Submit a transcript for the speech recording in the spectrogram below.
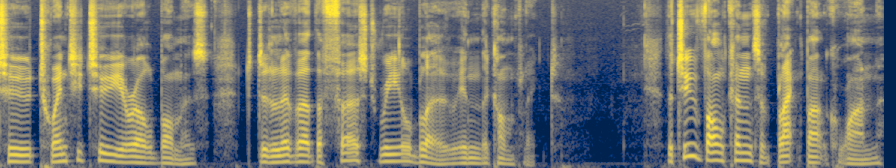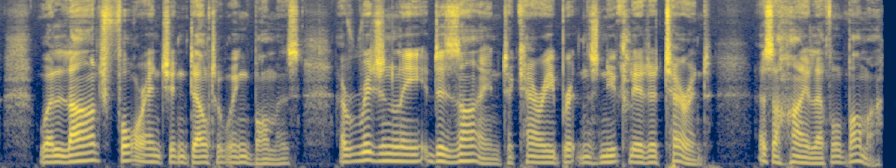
two 22 year old bombers to deliver the first real blow in the conflict. The two Vulcans of Black Buck 1 were large four engine delta wing bombers originally designed to carry Britain's nuclear deterrent as a high level bomber.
